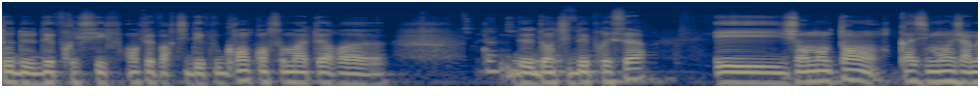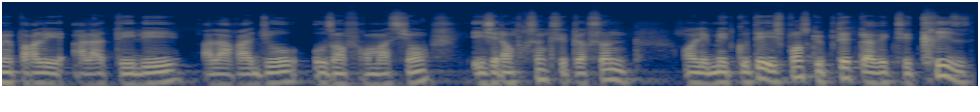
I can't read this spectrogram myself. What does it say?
taux de dépressifs. On fait partie des plus grands consommateurs euh, d'antidépresseurs. Et j'en entends quasiment jamais parler à la télé, à la radio, aux informations. Et j'ai l'impression que ces personnes, on les met de côté. Et je pense que peut-être qu'avec cette crise,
